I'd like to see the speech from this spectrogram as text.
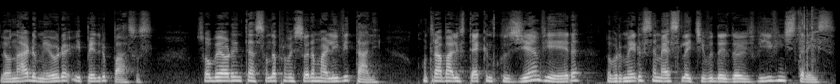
Leonardo Meura e Pedro Passos, sob a orientação da professora Marli Vitali, com trabalhos técnicos de Jean Vieira no primeiro semestre letivo de 2023.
